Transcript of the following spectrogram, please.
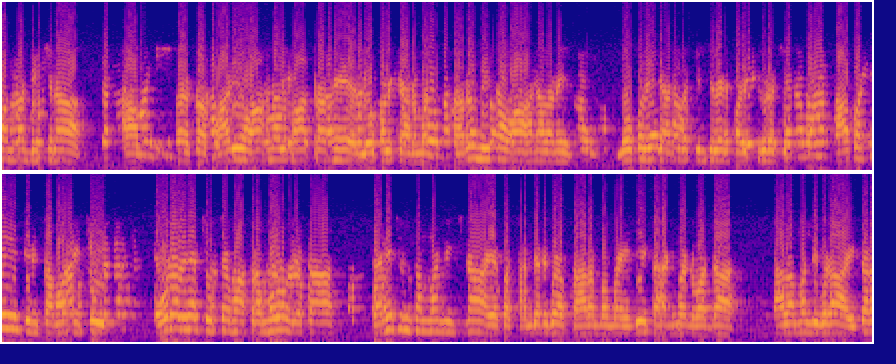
సంబంధించిన యొక్క భారీ వాహనాలు మాత్రమే లోపలికి అనుమతిస్తారు. మిగతా వాహనాలని లోపలికి అనుమతించలేని పరిస్థితి కూడా చూస్తున్నాం. కాబట్టి దీనికి సంబంధించి ఓవరాల్గా చూస్తే మాత్రము ఒక యొక్క సంబంధించిన యొక్క సందడి కూడా ప్రారంభమైంది. ట్యాంక్మెంట్ వద్ద చాలా మంది కూడా ఇతర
